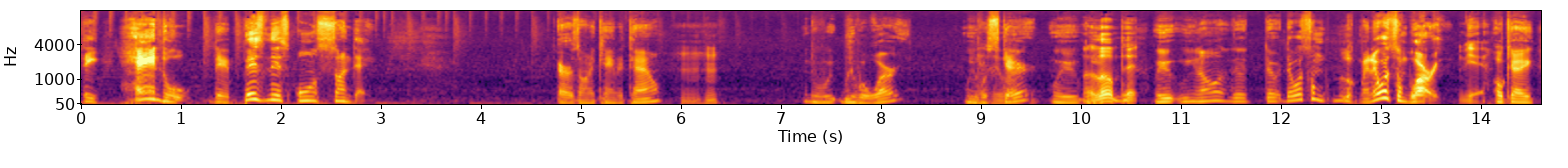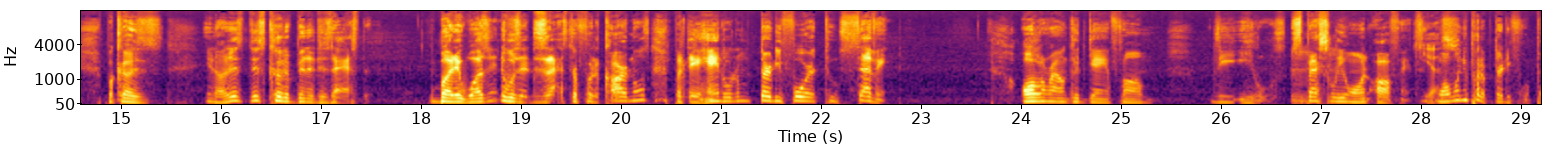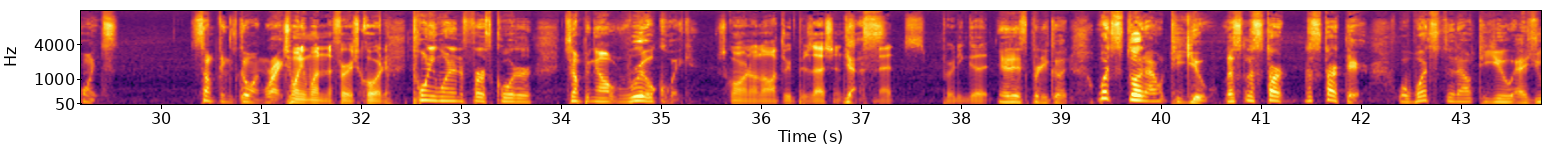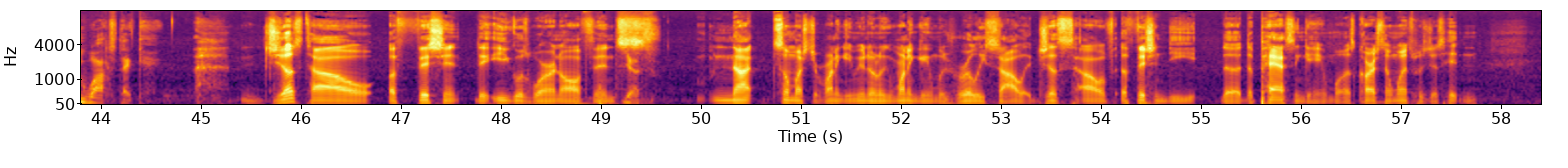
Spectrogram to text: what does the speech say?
They handled their business on Sunday. Arizona came to town. hmm We, we were worried. We were Yes, we were. scared. We, A little bit. we, you know, there, there, was some. Look, man, there was some worry Yeah. okay? Because you know this this could have been a disaster, but it wasn't. It was a disaster for the Cardinals, but they handled them thirty four to seven. All around good game from the Eagles, especially on offense. Mm-hmm. Yes. Well, when you put up thirty four points, something's going right. 21 in the first quarter. Twenty one in the first quarter, jumping out real quick. Scoring on all three possessions. Yes. That's pretty good. It is pretty good. What stood out to you? Let's let's start let's start there. Well, what stood out to you as you watched that game? Just how efficient the Eagles were in offense. Yes. Not so much the running game. You know, the running game was really solid. Just how efficient the, the, the passing game was. Carson Wentz was just hitting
